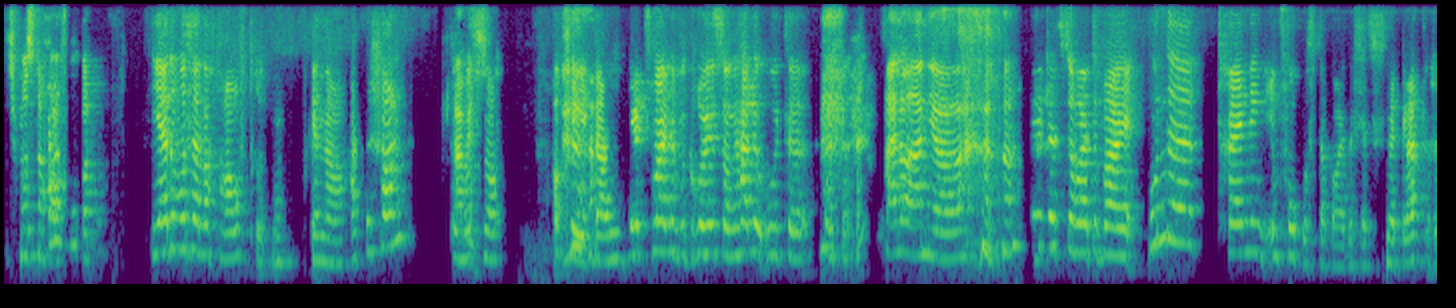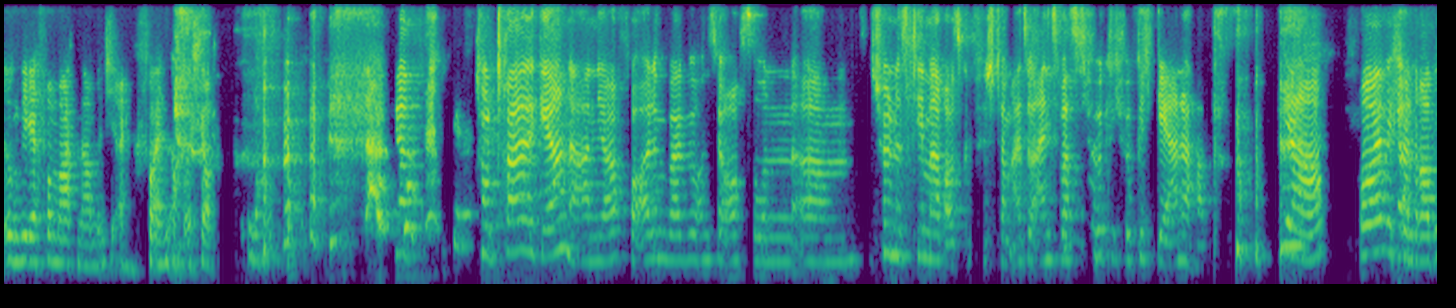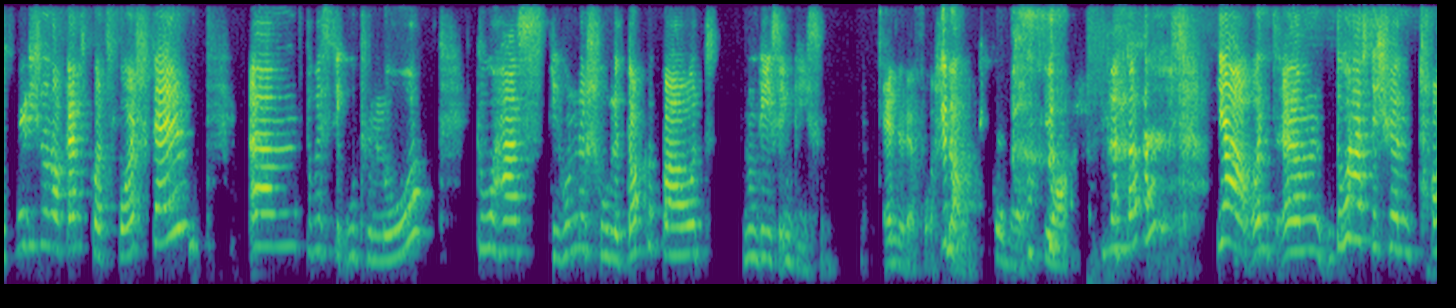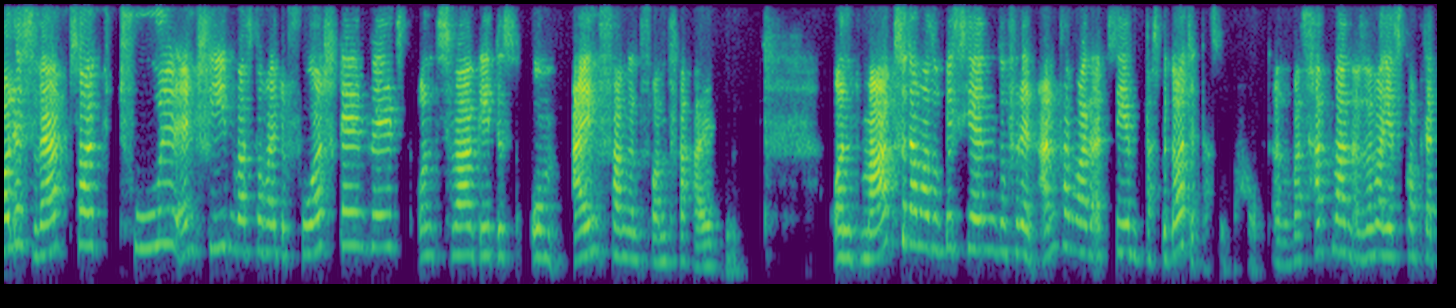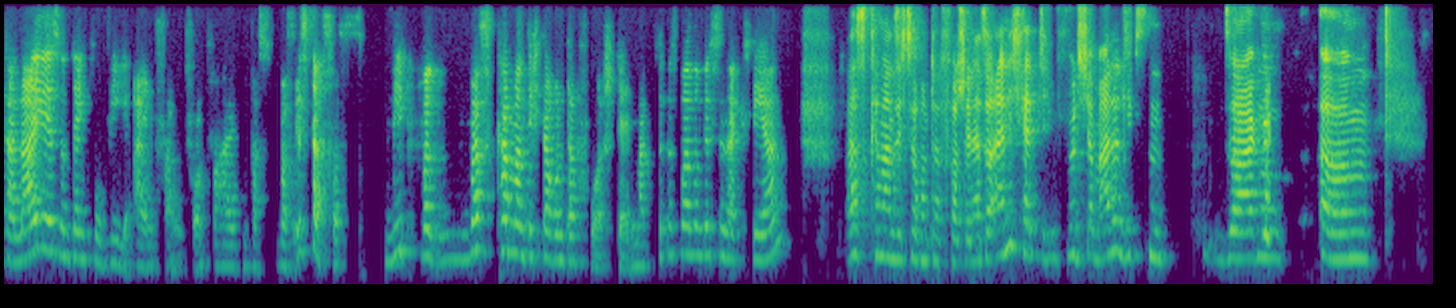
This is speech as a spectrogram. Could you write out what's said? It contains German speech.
Ich muss noch auf. Ja, du musst ja noch draufdrücken. Genau. Hast du schon? Du Hab musst ich. noch. Okay, dann jetzt meine Begrüßung. Hallo Ute. Hallo Anja. Schön, dass du heute bei Hundetraining im Fokus dabei bist. Jetzt ist mir glatt irgendwie der Formatname nicht eingefallen, aber ich habe. Ja, total gerne, Anja. Vor allem, weil wir uns ja auch so ein ähm, schönes Thema rausgefischt haben. Also eins, was ich wirklich, wirklich gerne habe. Ja, freue mich schon drauf. Ich will dich nur noch ganz kurz vorstellen. Ähm, du bist die Ute Loh. Du hast die Hundeschule Doc gebaut. Nun, die ist in Gießen. Ende der Vorstellung. Genau. Ja, ja und ähm, du hast dich für ein tolles Werkzeugtool entschieden, was du heute vorstellen willst. Und zwar geht es um Einfangen von Verhalten. Und magst du da mal so ein bisschen so für den Anfang mal erzählen, was bedeutet das überhaupt? Also was hat man, also wenn man jetzt kompletter Laie ist und denkt, so wie Einfangen von Verhalten, was, was ist das? Was, wie, was, was kann man sich darunter vorstellen? Magst du das mal so ein bisschen erklären? Was kann man sich darunter vorstellen? Also eigentlich hätte, würde ich am allerliebsten sagen, ähm,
